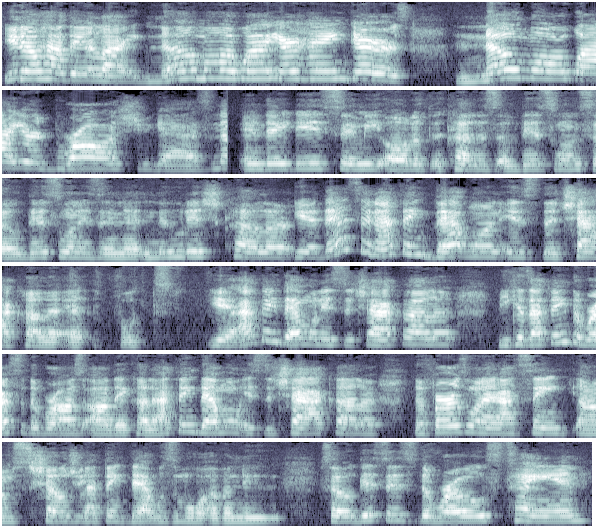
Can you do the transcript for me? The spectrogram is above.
You know how they're like, no more wire hangers, no more wired bras, you guys. No. And they did send me all of the colors of this one. So this one is in that nudish color. Yeah, that's and I think that one is the chai color at, yeah i think that one is the chai color because i think the rest of the bras are that color i think that one is the chai color the first one that i seen um showed you i think that was more of a nude so this is the rose tan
